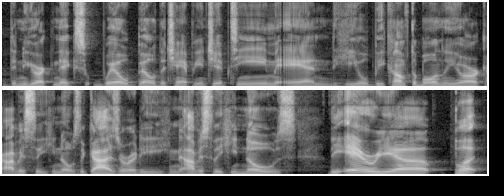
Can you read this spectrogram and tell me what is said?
the New York Knicks will build a championship team and he'll be comfortable in New York. Obviously, he knows the guys already. And obviously, he knows the area. But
